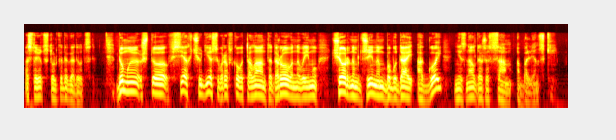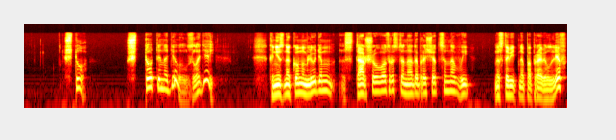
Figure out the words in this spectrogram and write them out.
остается только догадываться. Думаю, что всех чудес воровского таланта, дарованного ему черным джином Бабудай Агой, не знал даже сам Оболенский. «Что? Что ты наделал, злодей?» К незнакомым людям старшего возраста надо обращаться на «вы», — наставительно поправил лев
